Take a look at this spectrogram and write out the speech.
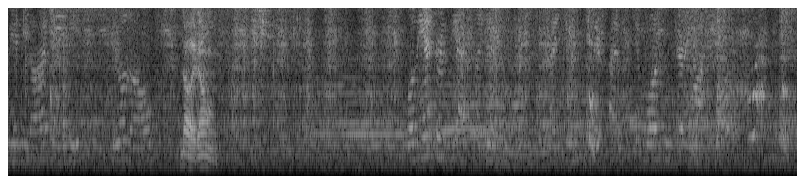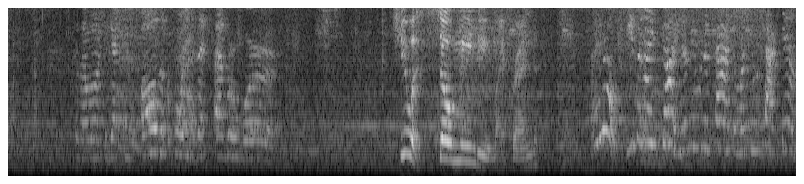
Maybe not. Maybe. You don't know. No, I don't. Well, the answer is yes. I do. I do. I do want to very much. Because I want to get to all the coins that ever were. She was so mean to you, my friend. I know. He's a nice guy. He doesn't even attack unless you attack him.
